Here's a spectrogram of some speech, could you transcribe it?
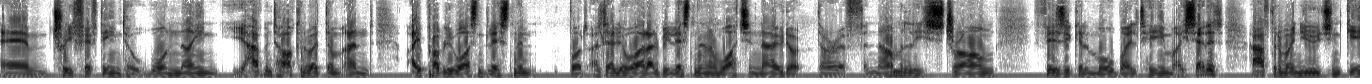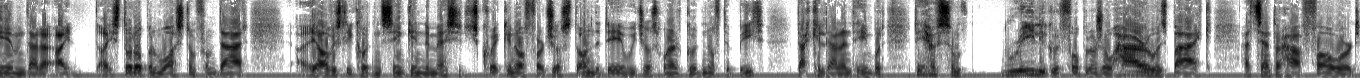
Um, 315 to 1 9. You have been talking about them, and I probably wasn't listening, but I'll tell you what, I'll be listening and watching now. They're, they're a phenomenally strong physical, mobile team. I said it after the Nugent game that I, I stood up and watched them from that. I obviously couldn't sink in the message quick enough, or just on the day we just weren't good enough to beat that Kildallan team. But they have some really good footballers. O'Hara was back at centre half forward.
